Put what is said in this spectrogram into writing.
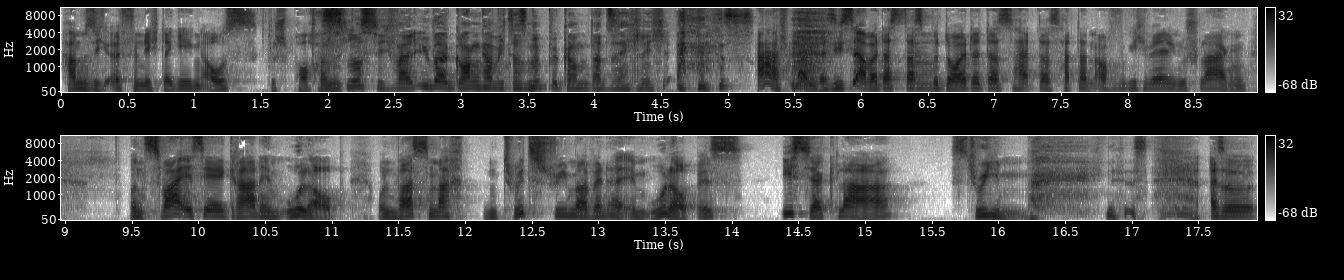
haben sich öffentlich dagegen ausgesprochen. Das ist lustig, weil über Gong habe ich das mitbekommen tatsächlich. ah, spannend. Das siehst du aber, das, das bedeutet, das hat, das hat dann auch wirklich Wellen geschlagen. Und zwar ist er gerade im Urlaub. Und was macht ein Twitch-Streamer, wenn er im Urlaub ist? Ist ja klar, streamen. also,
